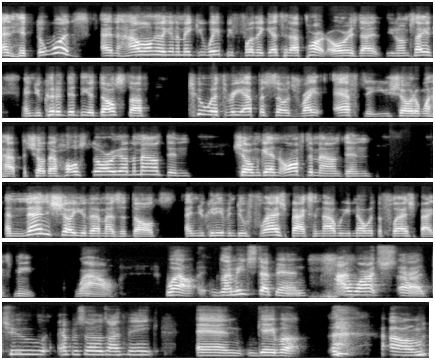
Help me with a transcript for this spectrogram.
and hit the woods. And how long are they going to make you wait before they get to that part? Or is that you know what I'm saying? And you could have did the adult stuff two or three episodes right after you showed them what happened. Show that whole story on the mountain, show them getting off the mountain, and then show you them as adults. And you could even do flashbacks. And now we know what the flashbacks mean. Wow. Well, let me step in. I watched uh, two episodes, I think, and gave up. um,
